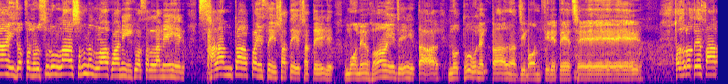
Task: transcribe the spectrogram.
নাই যখন রসুল্লাহ ওয়াসাল্লামের সালামটা পাইছে, সাথে সাথে মনে হয় যে তার নতুন একটা জীবন ফিরে পেয়েছে। হজরতে সাত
